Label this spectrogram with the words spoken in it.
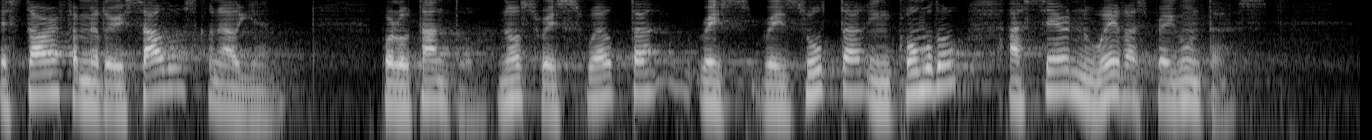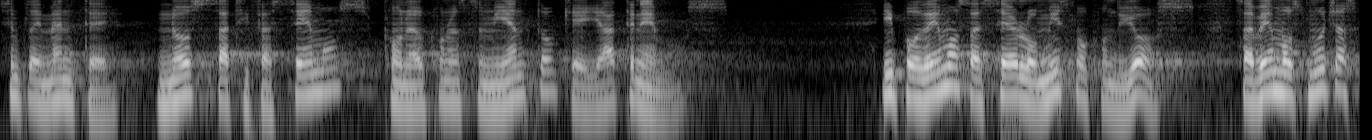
estar familiarizados con alguien. Por lo tanto, nos resulta, res- resulta incómodo hacer nuevas preguntas. Simplemente nos satisfacemos con el conocimiento que ya tenemos. Y podemos hacer lo mismo con Dios. Sabemos muchas,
